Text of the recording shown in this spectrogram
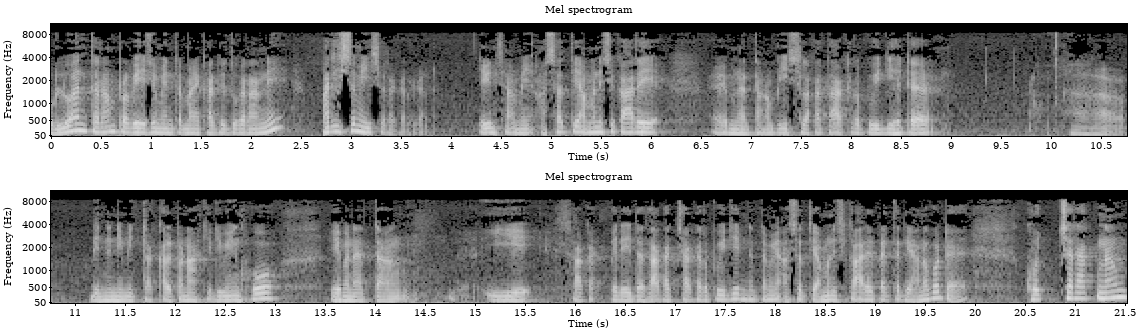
පුළුවන් තරම් ප්‍රවේශමෙන් තමයි කටයුතු කරන්නේ පරිස්සම ඉස්සර කරගන්න. ඒ නිසා මේ අසත්‍ය අමනසිකාරයේ එහෙම නැත්නම් අපි ඉස්සලා කතා කරපු විදිහට වෙන නිමිත්තක් කල්පනා කිරීමෙන් හෝ එහෙම නැත්නම් ඊයේ පෙරේද සාකච්ඡා කරපු විදිහට නැත්නම් මේ අසත්‍ය අමනසිකාරයේ පැත්තට යනකොට කොච්චරක්නම්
